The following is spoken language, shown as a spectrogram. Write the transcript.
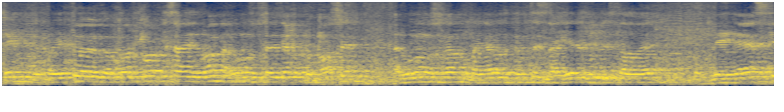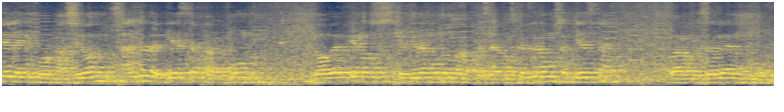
Sí, el proyecto del doctor Jorge Sadidrón, algunos de ustedes ya lo conocen, algunos nos han acompañado en diferentes talleres donde he estado él. La idea es que la salga de Viesca para el mundo, no ver qué, nos, qué tiene el mundo para ofrecernos, qué tenemos en Viesca para ofrecerle al mundo.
